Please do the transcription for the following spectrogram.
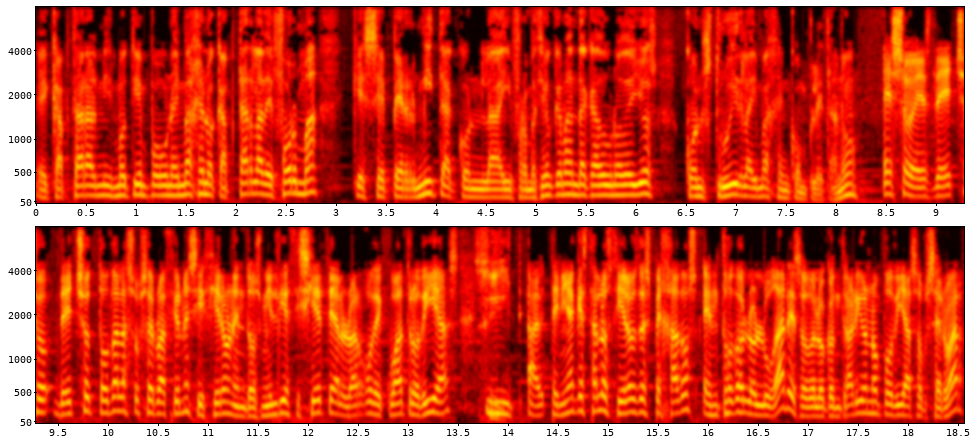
eh, captar al mismo tiempo una imagen o captarla de forma que se permita con la información que manda cada uno de ellos construir la imagen completa, ¿no? Eso es. De hecho, de hecho todas las observaciones se hicieron en 2017 a lo largo de cuatro días y ah, tenía que estar los cielos despejados en todos los lugares o de lo contrario no podías observar.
